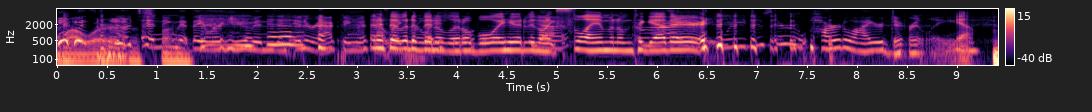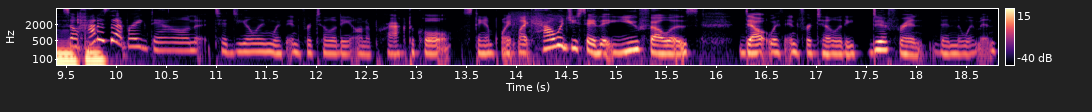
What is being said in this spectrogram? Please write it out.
she Oh, my was word, pretending that they were humans and interacting with. And that, if it like, would have been a little boy, he would have been like slamming them together. Right. we just are hardwired differently. Yeah. So how does that break down to dealing with infertility on a practical standpoint? Like how would you say that you fellas dealt with infertility different than the women?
